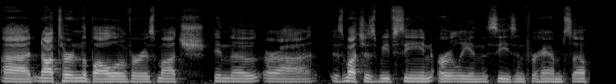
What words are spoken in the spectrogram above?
uh, not turning the ball over as much in the or uh, as much as we've seen early in the season for him. So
